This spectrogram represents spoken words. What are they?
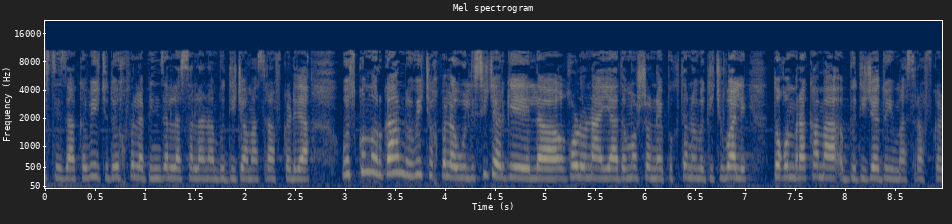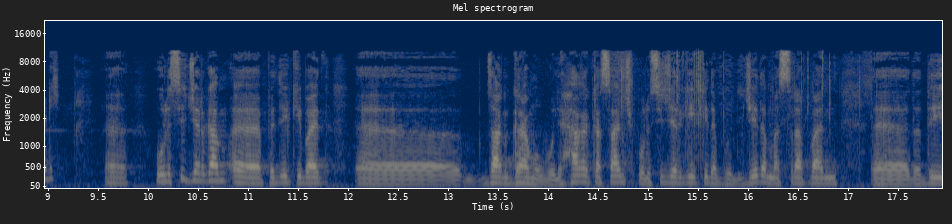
استیزا کوي چې دوی خپل 15 سلنه بودیجه مصرف کړی دا اوس کوم ارګان به وي چې خپل ولسی جرګه له غړو نه یا د مشر نه پښتنه وکړي چې ولی دغه مرکمه بودیجه دوی مصرف کړي ولسی جرګه په دې کې باید ځان ګرم وبولي هغه کسان چې په ولسی جرګې کې د بودیجې د مصرف باندې د دوی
